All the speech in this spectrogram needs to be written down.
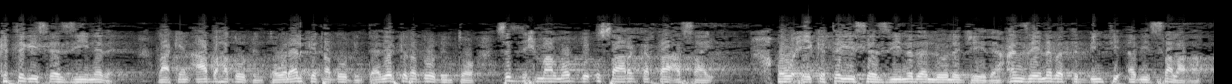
ka tegaysaa ziinada. Laakiin aabba hadduu dhinto walaalkeed hadduu dhinto adeerkeed hadduu dhinto saddex maalmood bay u saaran kartaa asaay oo waxay ka tegaysaa ziinada loola jeedaa. Can zaynabata binti abi salama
